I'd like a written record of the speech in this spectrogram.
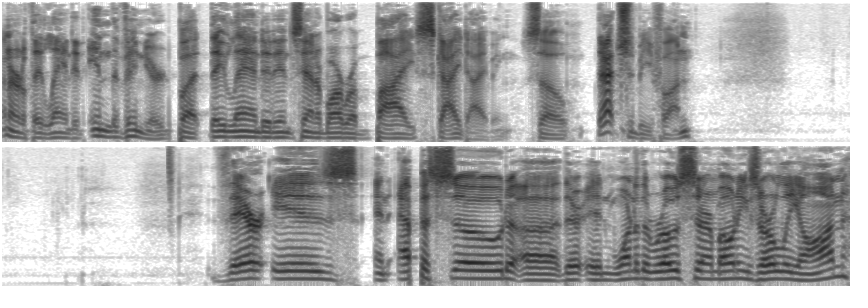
I don't know if they landed in the vineyard, but they landed in Santa Barbara by skydiving. So that should be fun. There is an episode uh, there in one of the rose ceremonies early on.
